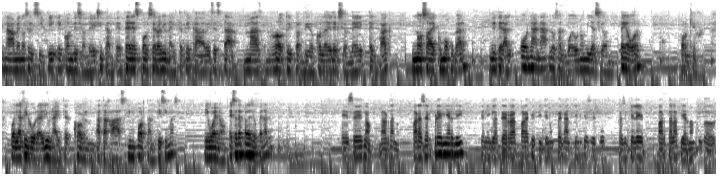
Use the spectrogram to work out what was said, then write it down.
y nada menos el City en condición de visitante 3 por 0 al United, que cada vez está más roto y perdido con la dirección de Eric Ten Hag. No sabe cómo jugar. Literal, Onana lo salvó de una humillación peor, porque fue la figura del United con atajadas importantísimas. Y bueno, ¿ese te pareció penal? Ese no, la verdad no. Para ser Premier League, que en Inglaterra para que piten un penal tiene que ser uf, casi que le parta la pierna a un jugador.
